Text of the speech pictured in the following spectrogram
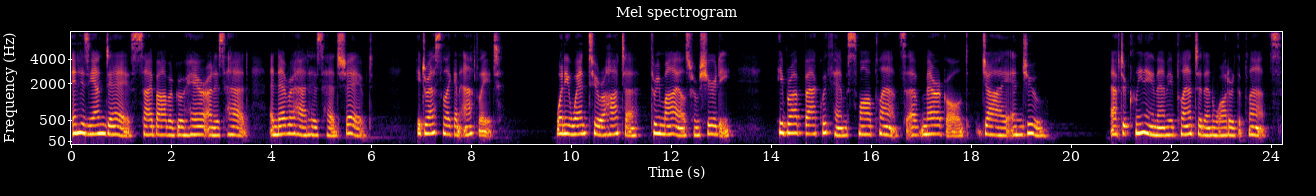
In his young days, Sai Baba grew hair on his head and never had his head shaved. He dressed like an athlete. When he went to Rahata, three miles from Shirdi, he brought back with him small plants of marigold, jai, and jui. After cleaning them, he planted and watered the plants.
